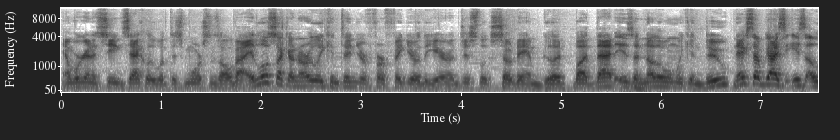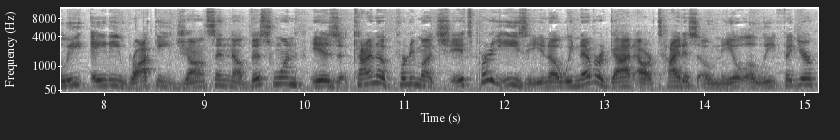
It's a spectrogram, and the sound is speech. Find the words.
and we're going to see exactly what this Morrison's all about. It looks like an early contender for figure of the year. It just looks so damn good, but that is another one we can do. Next up, guys, is Elite 80 Rocky Johnson. Now, this one is kind of pretty much, it's pretty easy. You know, we never got our Titus O'Neil Elite figure,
